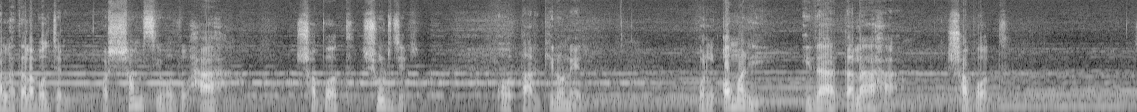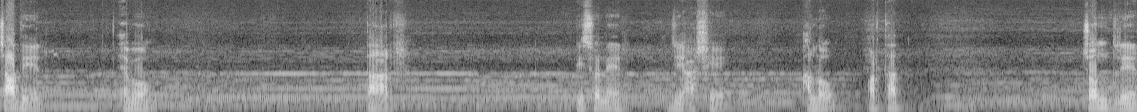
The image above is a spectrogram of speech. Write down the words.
আল্লাহ তালা বলছেন অশামসি ও হা হা শপথ সূর্যের ও তার কিরণের। ওল কমারি ইদা তালাহা শপথ চাঁদের এবং তার পিছনের যে আসে আলো, অর্থাৎ চন্দ্রের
